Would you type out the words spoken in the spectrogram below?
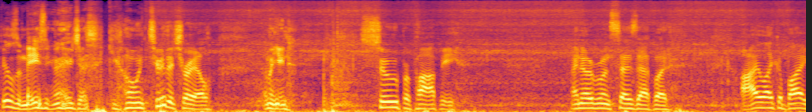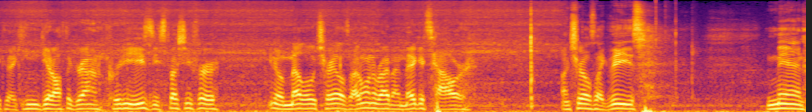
Feels amazing. Right? Just going to the trail. I mean, super poppy. I know everyone says that, but I like a bike that can get off the ground pretty easy, especially for you know mellow trails. I don't want to ride my Megatower on trails like these. Man,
